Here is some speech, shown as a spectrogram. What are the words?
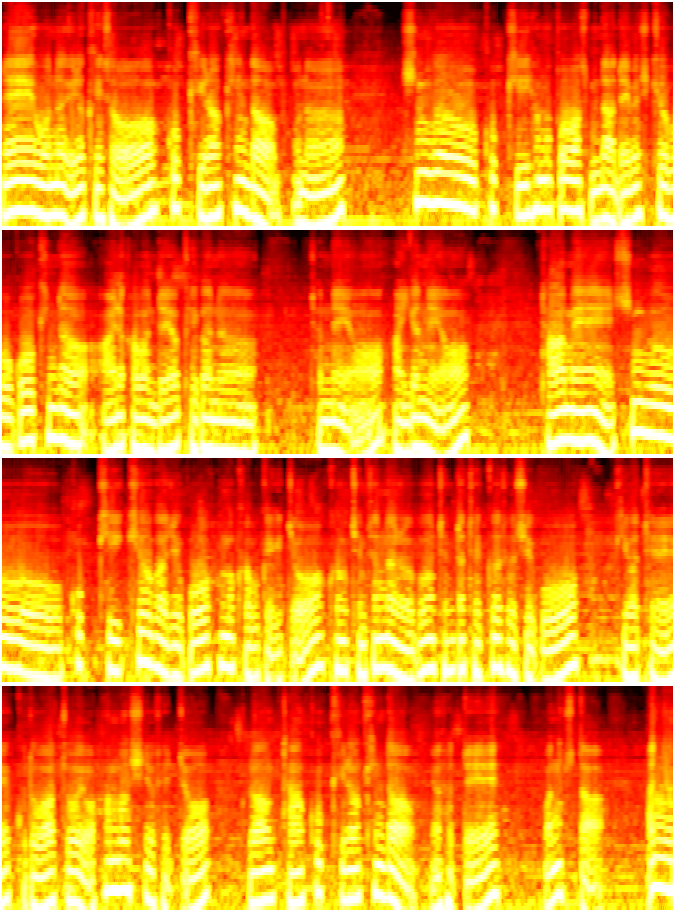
네 오늘 이렇게 해서 쿠키랑 킹덤. 오늘 신구 쿠키 한번 뽑았습니다. 레벨 시켜보고 킹덤 아이를 가봤는데요. 걔가는 졌네요. 아 이겼네요. 다음에 신구 쿠키 키워가지고 한번 가볼게겠죠? 그럼 재밌었나 여러분? 재밌다. 댓글 서시고 기가테 구독과 좋아요 한 번씩 해주셨죠? 그럼 다음 쿠키랑 킹덤 대 만납시다. 안녕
